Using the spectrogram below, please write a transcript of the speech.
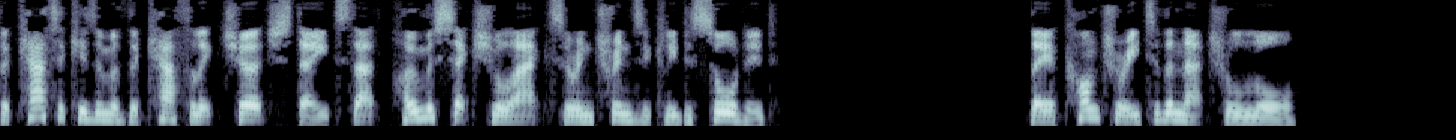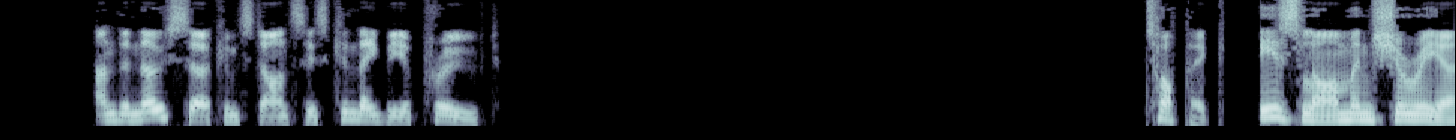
The Catechism of the Catholic Church states that, homosexual acts are intrinsically disordered. They are contrary to the natural law. Under no circumstances can they be approved. Topic: Islam and Sharia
